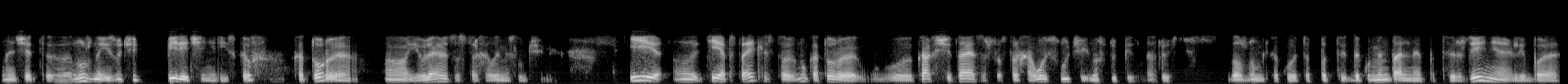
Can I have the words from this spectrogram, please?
значит, э, нужно изучить перечень рисков, которые э, являются страховыми случаями. И э, те обстоятельства, ну, которые, э, как считается, что страховой случай наступил. Да? То есть должно быть какое-то под, документальное подтверждение, либо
